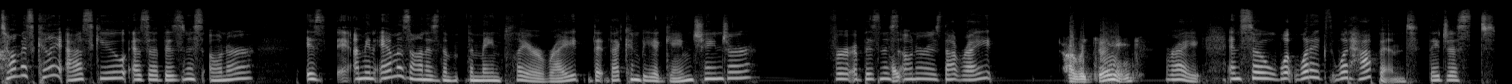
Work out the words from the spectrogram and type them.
Thomas, can I ask you, as a business owner, is I mean Amazon is the the main player, right? That that can be a game changer for a business I, owner. Is that right? I would think. Right. And so what what what happened? They just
